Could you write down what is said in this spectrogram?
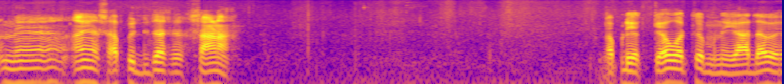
અને અહીંયા સાપી દીધા છે સાણા. આપણી એક કહેવત છે, મને યાદ આવે.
